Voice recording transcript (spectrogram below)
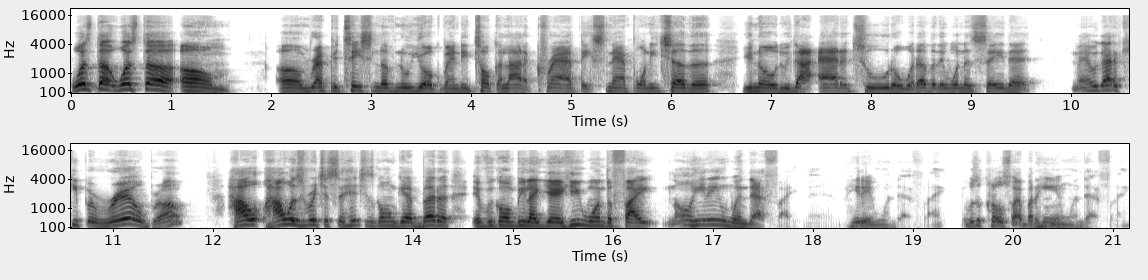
what's the what's the um um reputation of New York, man. They talk a lot of crap, they snap on each other, you know, we got attitude or whatever they want to say that man, we got to keep it real, bro. How how is Richardson Hitchins gonna get better if we're gonna be like, yeah, he won the fight? No, he didn't win that fight, man. He didn't win that fight. It was a close fight, but he didn't win that fight.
